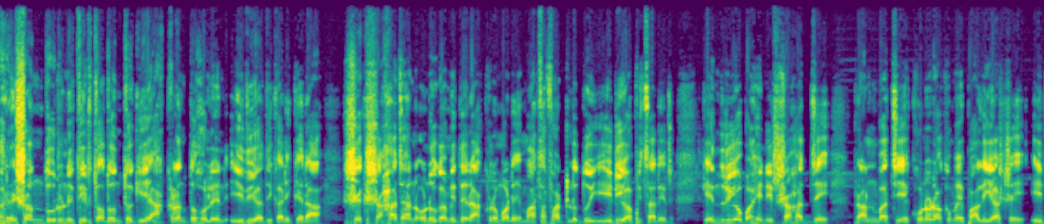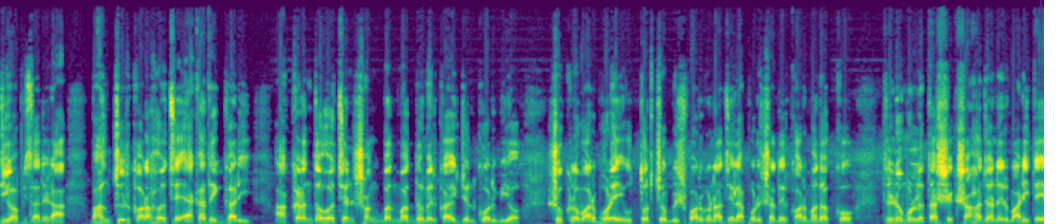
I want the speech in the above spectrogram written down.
রেশন দুর্নীতির তদন্ত গিয়ে আক্রান্ত হলেন ইডি আধিকারিকেরা। শেখ শাহজাহান অনুগামীদের আক্রমণে মাথা ফাটল দুই ইডি অফিসারের। কেন্দ্রীয় বাহিনীর সাহায্যে প্রাণ বাঁচিয়ে কোনো রকমে পালিয়ে আসে ইডি অফিসারেরা। ভাঙচুর করা হয়েছে একাধিক গাড়ি। আক্রান্ত হয়েছেন সংবাদ মাধ্যমের কয়েকজন কর্মীও। শুক্রবার ভোরে উত্তর চব্বিশ পরগনা জেলা পরিষদের কর্মাধ্যক্ষ তৃণমূল নেতা শেখ শাহজাহানের বাড়িতে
